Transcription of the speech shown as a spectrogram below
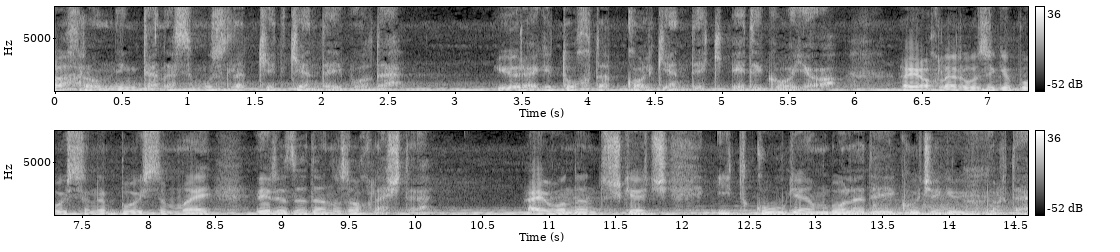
Bahromning tanasi muzlab ketganday bo'ldi. Yuragi to'xtab qolgandek edi go'yo. Oyoqlari o'ziga bo'ysunib bo'ysunmay derazadan uzoqlashdi. Hayvondan tushgach, it quvgan boladay ko'chaga yugurdi.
